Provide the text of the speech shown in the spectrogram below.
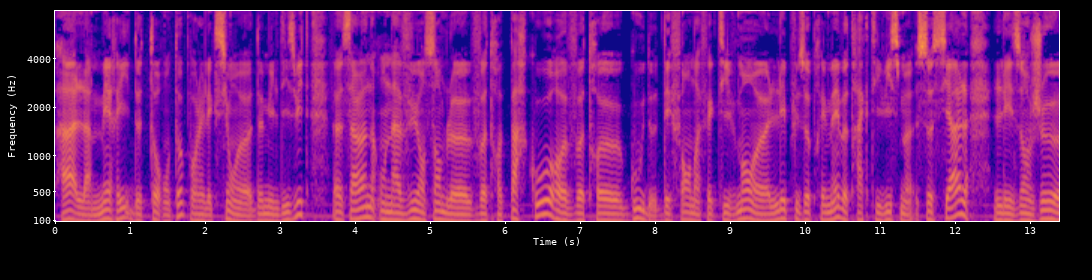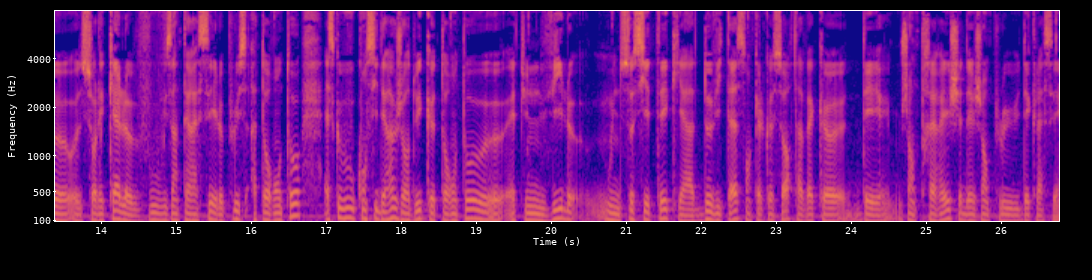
à la mairie de Toronto pour l'élection 2018. Euh, euh, Saron, on a vu ensemble votre parcours, votre goût de défendre effectivement euh, les plus opprimés, votre activisme social, les enjeux sur lesquels vous vous intéressez le plus à Toronto. Est-ce que vous considérez aujourd'hui que Toronto euh, est une ville ou une société qui a deux vitesses en quelque sorte, avec euh, des gens très riches et des gens plus déclassés?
